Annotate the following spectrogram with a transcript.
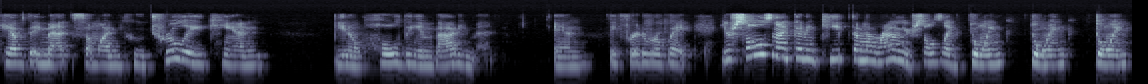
have they met someone who truly can, you know, hold the embodiment and they fritter away. Your soul's not going to keep them around. Your soul's like doink, doink, doink,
